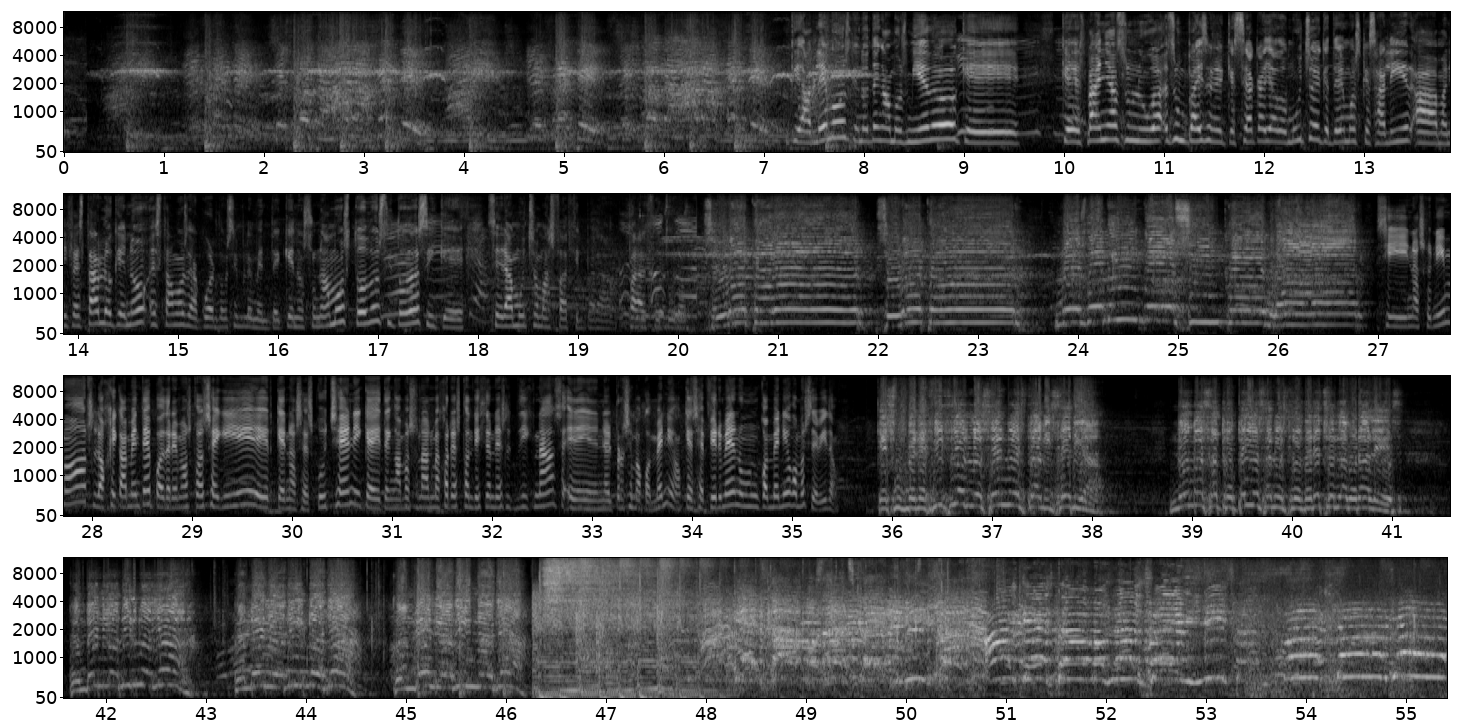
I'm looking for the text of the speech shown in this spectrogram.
que hablemos, que no tengamos miedo, que, que España es un, lugar, es un país en el que se ha callado mucho y que tenemos que salir a manifestar lo que no estamos de acuerdo, simplemente. Que nos unamos todos y todas y que será mucho más fácil para, para el futuro. Se va a acabar, se va a acabar los domingos sin cobrar. Si nos unimos, lógicamente podremos conseguir que nos escuchen y que tengamos unas mejores condiciones dignas en el próximo convenio, que se firme un convenio como es debido. Que sus beneficios no sean nuestra miseria. No más atropellos a nuestros derechos laborales. Convenio digno ya. Convenio digno ya. Convenio digno ya. Aquí estamos las feministas. ¡Batalla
